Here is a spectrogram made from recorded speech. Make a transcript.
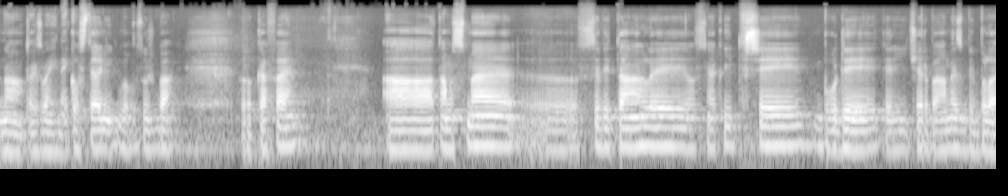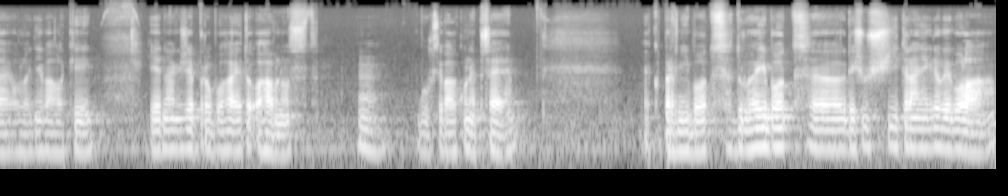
na takzvaných nekostelních bohoslužbách pro kafe. A tam jsme eh, si vytáhli vlastně takový tři body, které čerpáme z Bible ohledně války. Jednak, že pro Boha je to ohavnost. Bůh si válku nepřeje. Jako první bod. Druhý bod, eh, když už ji teda někdo vyvolá,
